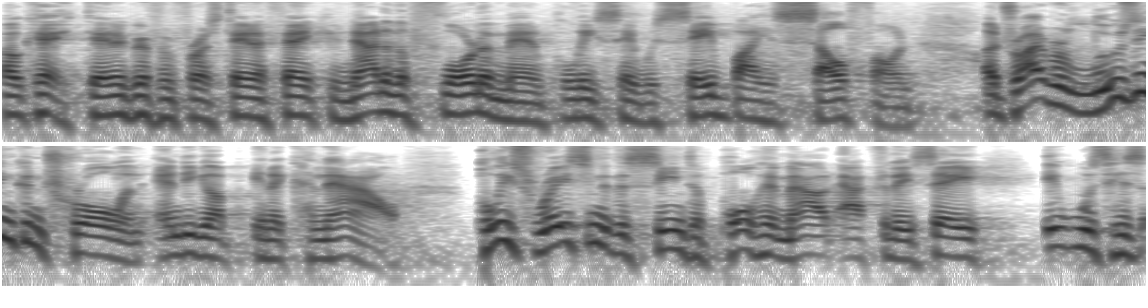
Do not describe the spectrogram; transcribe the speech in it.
Okay, Dana Griffin for us. Dana, thank you. Now to the Florida man police say was saved by his cell phone. A driver losing control and ending up in a canal. Police racing to the scene to pull him out after they say it was his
